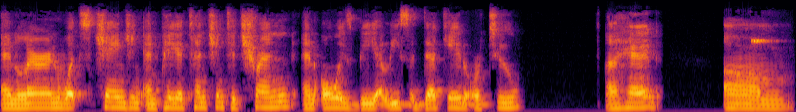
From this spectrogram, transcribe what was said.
and learn what's changing and pay attention to trend and always be at least a decade or two ahead, um,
